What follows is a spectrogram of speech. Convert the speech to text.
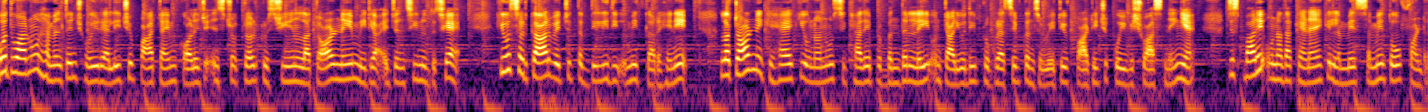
ਬੁੱਧਵਾਰ ਨੂੰ ਹੈਮਿਲਟਨ 'ਚ ਹੋਈ ਰੈਲੀ 'ਚ part time college instructor Christian Latour ਨੇ ਮੀਡੀਆ ਏਜੰਸੀ ਨੂੰ ਦੱਸਿਆ ਕਿ ਉਹ ਸਰਕਾਰ ਵਿੱਚ ਤਬਦੀਲੀ ਦੀ ਉਮੀਦ ਕਰ ਰਹੇ ਨੇ। ਲਾਟੌਰ ਨੇ ਕਿਹਾ ਕਿ ਉਹਨਾਂ ਨੂੰ ਸਿੱਖਿਆ ਦੇ ਪ੍ਰਬੰਧਨ ਲਈ ਓਨਟਾਰੀਓ ਦੀ ਪ੍ਰੋਗਰੈਸਿਵ ਕੰਜ਼ਰਵੇਟਿਵ ਪਾਰਟੀ 'ਚ ਕੋਈ ਵਿਸ਼ਵਾਸ ਨਹੀਂ ਹੈ, ਜਿਸ ਬਾਰੇ ਉਹਨਾਂ ਦਾ ਕਹਿਣਾ ਹੈ ਕਿ ਲੰਬੇ ਸਮੇਂ ਤੋਂ ਫੰਡ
